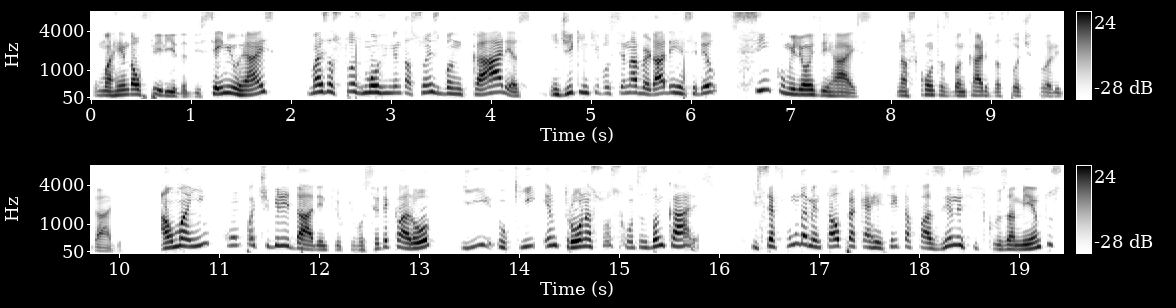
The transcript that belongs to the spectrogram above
uma renda oferida de 100 mil reais, mas as suas movimentações bancárias indiquem que você, na verdade, recebeu 5 milhões de reais nas contas bancárias da sua titularidade. Há uma incompatibilidade entre o que você declarou e o que entrou nas suas contas bancárias. Isso é fundamental para que a Receita, fazendo esses cruzamentos,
